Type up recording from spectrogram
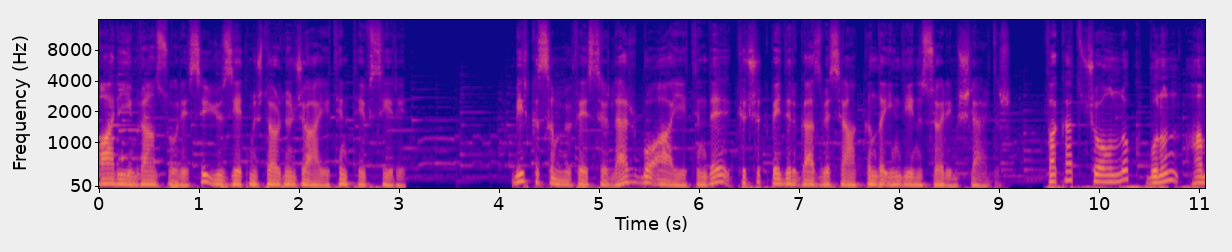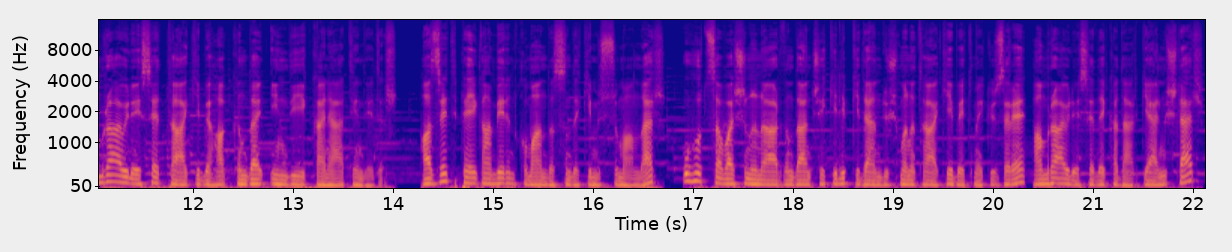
Ali İmran Suresi 174. ayetin tefsiri Bir kısım müfessirler bu ayetinde Küçük Bedir gazvesi hakkında indiğini söylemişlerdir. Fakat çoğunluk bunun Hamraül Esed takibi hakkında indiği kanaatindedir. Hazreti Peygamber'in kumandasındaki Müslümanlar, Uhud Savaşı'nın ardından çekilip giden düşmanı takip etmek üzere Hamraül Esed'e kadar gelmişler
